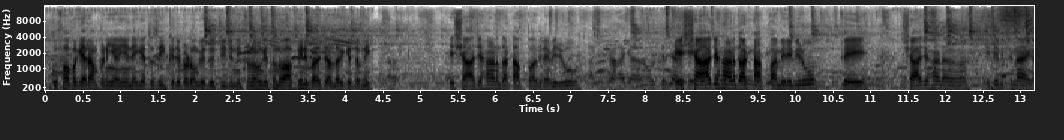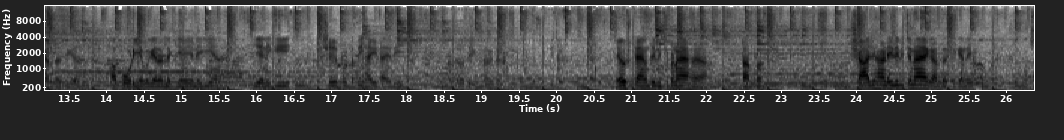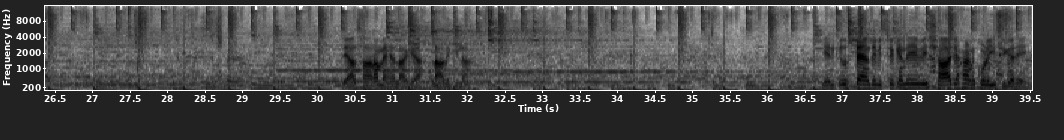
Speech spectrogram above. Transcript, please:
ਗੁਫਾ ਵਗੈਰਾ ਬਣੀਆਂ ਹੋਈਆਂ ਨੇ ਕਿ ਤੁਸੀਂ ਇੱਕ 'ਚ ਵੜੋਗੇ ਦੂਜੀ 'ਚ ਨਿਕਲੋਗੇ। ਤੁਹਾਨੂੰ ਆਪ ਵੀ ਨਹੀਂ ਪਤਾ ਚੱਲਦਾ ਵੀ ਕਿੱਧਰ ਨਿਕ ਇਹ ਸ਼ਾਹਜਹਾਨ ਦਾ ਟਾਪਾ ਵੀਰੇ ਵੀਰੋ। ਉਧਰ ਇਹ ਸ਼ਾਹਜਹਾਨ ਦਾ ਟਾਪਾ ਮੇਰੇ ਵੀਰੋ ਤੇ ਸ਼ਾਹਜਹਾਨ ਇਹਦੇ ਵਿੱਚ ਨਹਾਇਆ ਕਰਦਾ ਸੀਗਾ। ਆ ਪੌੜੀਆਂ ਵਗੈਰਾ ਲੱਗੀਆਂ ਹੋਈਆਂ ਨੇਗੀਆਂ ਯਾਨੀ ਕਿ 6 ਫੁੱਟ ਦੀ ਹਾਈਟ ਹੈ ਇਹਦੀ। ਅੰਦਰੋਂ ਦੇਖ ਸਕਦੇ ਹੋ ਇਹ ਉਸ ਟਾਈਮ ਦੇ ਵਿੱਚ ਬਣਾਇਆ ਹੋਇਆ ਟਾਪਾ। ਸ਼ਾਹਜਹਾਨ ਇਹਦੇ ਵਿੱਚ ਨਹਾਇਆ ਕਰਦਾ ਸੀ ਕਹਿੰਦੇ। ਤੇ ਆ ਸਾਰਾ ਮਹਿਲ ਆ ਗਿਆ ਲਾਲ ਕਿਲਾ ਯਾਨੀ ਕਿ ਉਸ ਟਾਈਮ ਦੇ ਵਿੱਚ ਕਹਿੰਦੇ ਵੀ ਸ਼ਾਹਜਹਾਨ ਕੋਲ ਹੀ ਸੀਗਾ ਇਹ।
